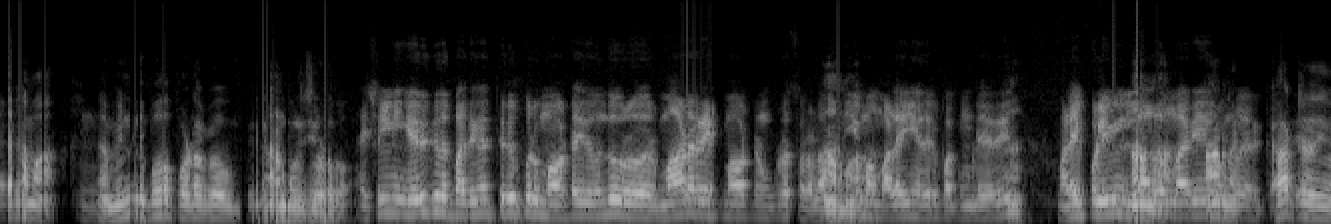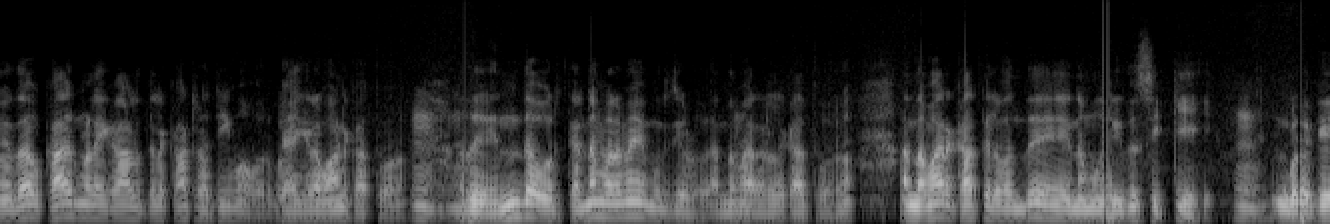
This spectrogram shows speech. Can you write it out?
ஏகமா ம். நான் மின்னு போக போடக்கும் பின்னால் முடிச்சு விடுவோம் ஆக்சுவலி நீங்க இருக்கிறது பாத்தீங்கன்னா திருப்பூர் மாவட்டம். இது வந்து ஒரு மாடரேட் மாவட்டம் கூட சொல்லலாம். அதிகமா மழையும் எதிர்பார்க்க முடியாது. மழைப்பொழிவும் இல்லாத மாதிரி காற்று அதிகம். அதாவது கார்மழை காலத்துல காற்று அதிகமா வரும். பயங்கரமான காத்து வரும். அது எந்த ஒரு தென்னை மரமே முறிச்சு விடும் அந்த மாதிரி நல்ல காத்து வரும். அந்த மாதிரி காத்துல வந்து நம்ம இது சிக்கி. உங்களுக்கு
